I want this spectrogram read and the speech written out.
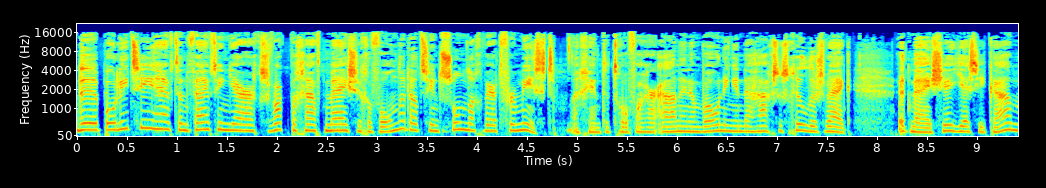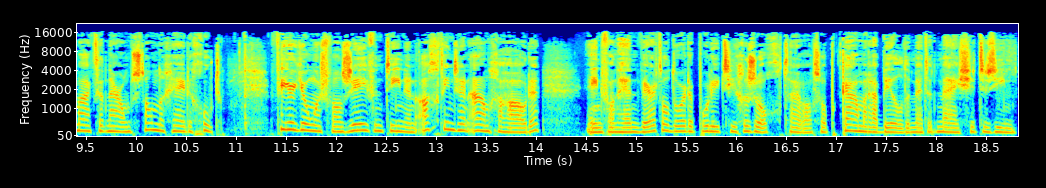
De politie heeft een 15-jarig zwakbegaafd meisje gevonden dat sinds zondag werd vermist. Agenten troffen haar aan in een woning in de Haagse Schilderswijk. Het meisje, Jessica, maakte het naar omstandigheden goed. Vier jongens van 17 en 18 zijn aangehouden. Een van hen werd al door de politie gezocht. Hij was op camerabeelden met het meisje te zien.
